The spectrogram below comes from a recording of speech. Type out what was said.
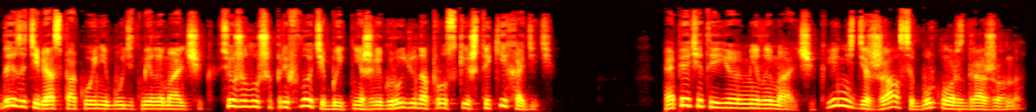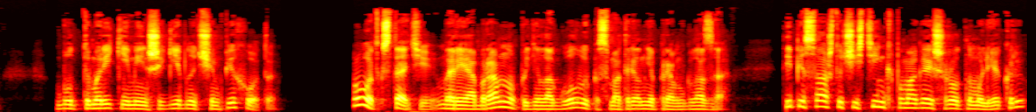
Да и за тебя спокойней будет, милый мальчик. Все же лучше при флоте быть, нежели грудью на прусские штыки ходить. Опять это ее милый мальчик. Я не сдержался, буркнул раздраженно. Будто моряки меньше гибнут, чем пехота. Вот, кстати, Мария Абрамовна подняла голову и посмотрела мне прямо в глаза. Ты писал, что частенько помогаешь ротному лекарю?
